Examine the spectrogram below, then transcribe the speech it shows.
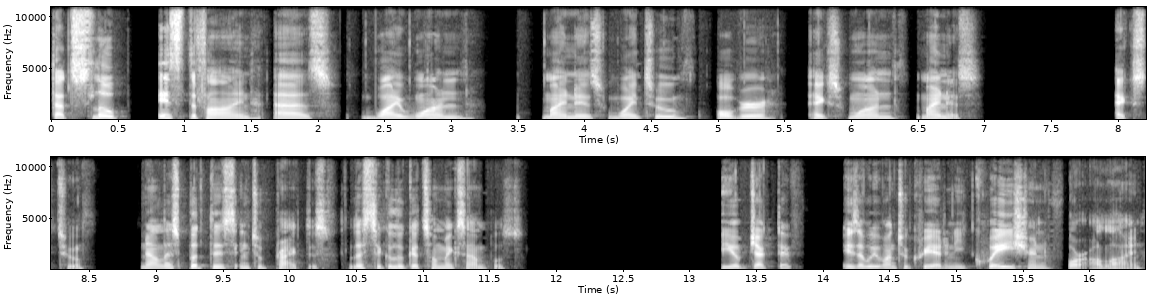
that slope is defined as y1 minus y2 over x1 minus x2. Now let's put this into practice. Let's take a look at some examples. The objective is that we want to create an equation for a line.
